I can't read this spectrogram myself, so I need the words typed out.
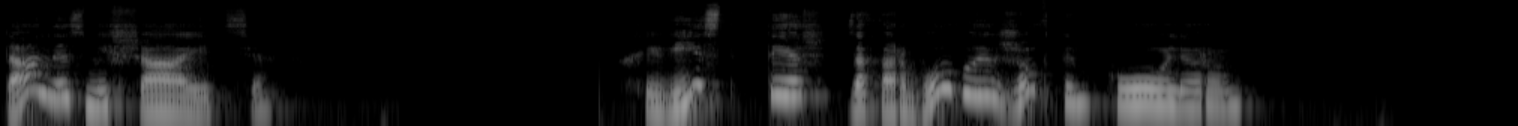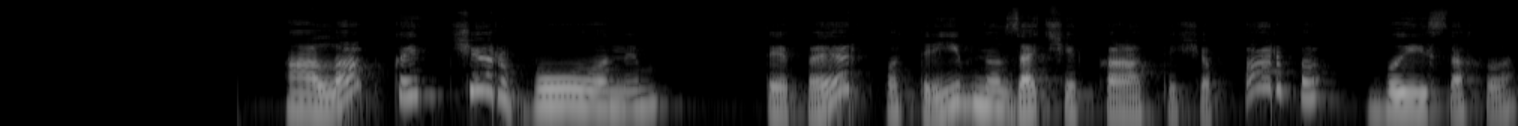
та не змішається. Хвіст теж зафарбовую жовтим кольором. А лапки червоним. Тепер потрібно зачекати, щоб фарба висохла.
